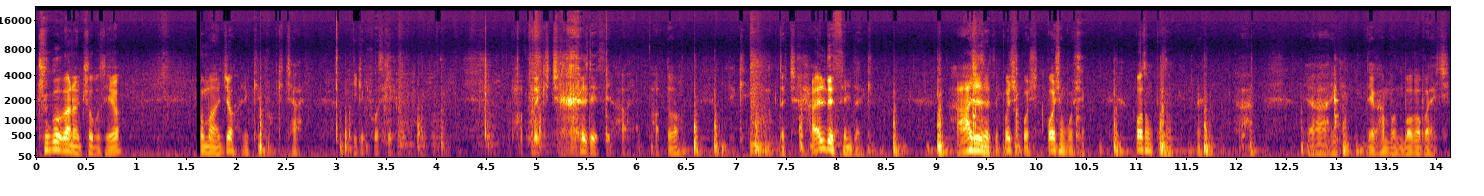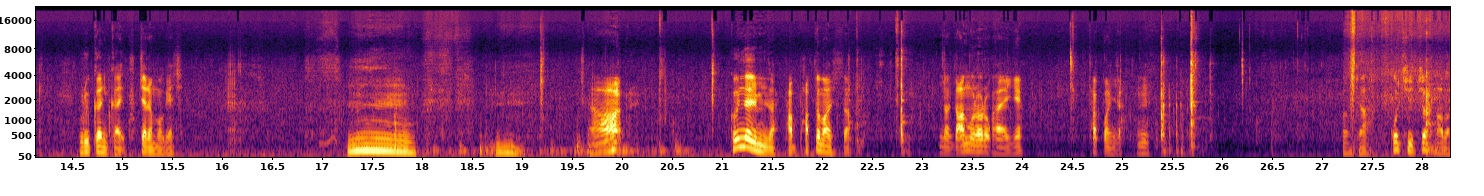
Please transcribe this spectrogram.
주걱 하나 줘보세요. 그만죠? 이렇게 이렇게 자 이렇게 보세요. 밥도 이렇게 잘 됐어요. 아, 밥도 이렇게 밥도 잘 됐습니다. 이렇게. 아주 잘 됐어요. 뽀싱뽀싱 뽀싱뽀싱 뽀송뽀송. 예. 야 이게 내가 한번 먹어봐야지. 우리 거니까 국자를 먹여야지 음, 음. 아, 끝내줍니다. 밥, 밥도 맛있어. 나 나물 하러 가야지. 닭권이자. 음. 어, 자, 고추 있죠? 봐봐.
